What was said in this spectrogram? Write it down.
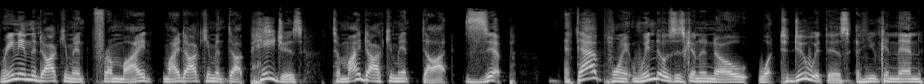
Rename the document from my, my document.pages to my document.zip. At that point, Windows is going to know what to do with this, and you can then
